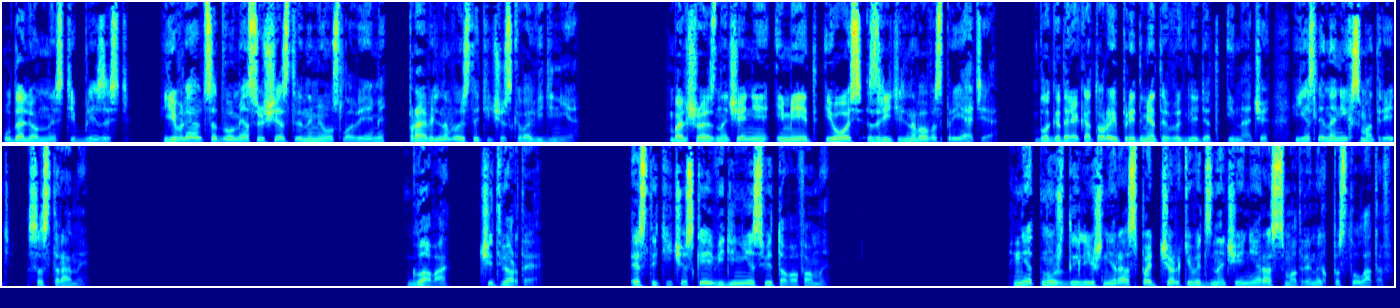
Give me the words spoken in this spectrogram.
удаленность и близость являются двумя существенными условиями правильного эстетического видения. Большое значение имеет и ось зрительного восприятия, благодаря которой предметы выглядят иначе, если на них смотреть со стороны. Глава 4. Эстетическое видение святого Фомы. Нет нужды лишний раз подчеркивать значение рассмотренных постулатов.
